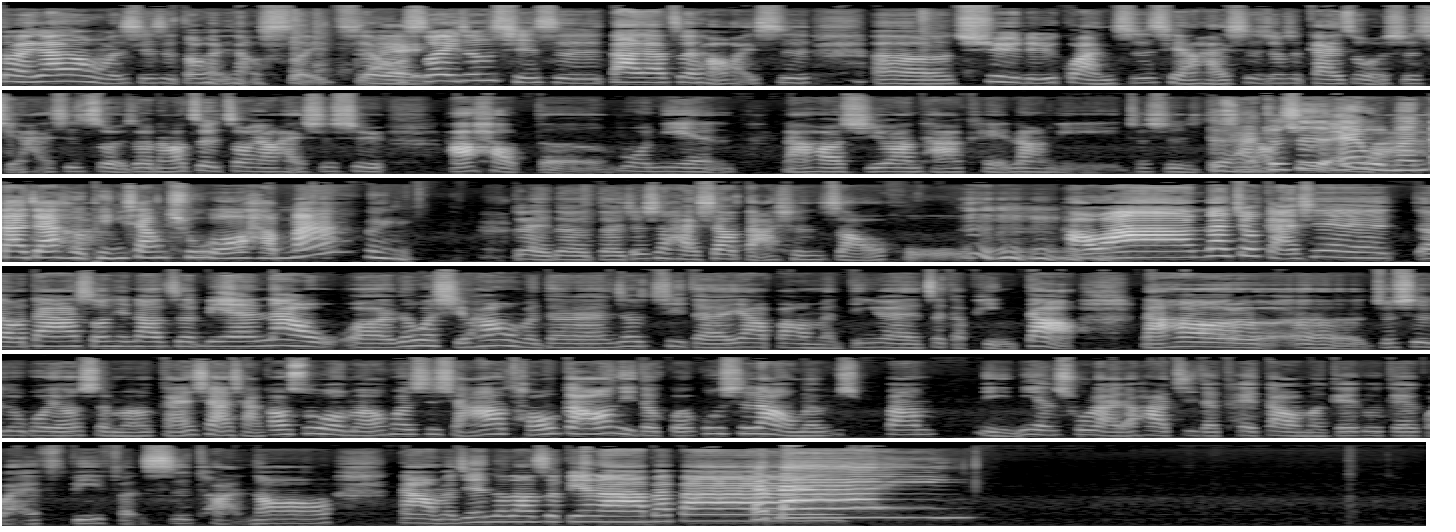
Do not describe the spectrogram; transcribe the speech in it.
对，刚刚我们其实都很想睡觉，所以就是其实大家最好还是呃去旅馆之前，还是就是该做的事情还是做一做，然后最重要还是去好好的默念，然后希望它可以让你就是对啊，就是哎，我们大家和平相处哦，好吗？嗯。对对对，就是还是要打声招呼。嗯嗯嗯，好啊，那就感谢呃大家收听到这边。那我、呃、如果喜欢我们的人，就记得要帮我们订阅这个频道。然后呃，就是如果有什么感想想告诉我们，或是想要投稿你的鬼故事，让我们帮你念出来的话，记得可以到我们假鬼假怪 FB 粉丝团哦。那我们今天都到这边啦，拜拜，拜拜。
